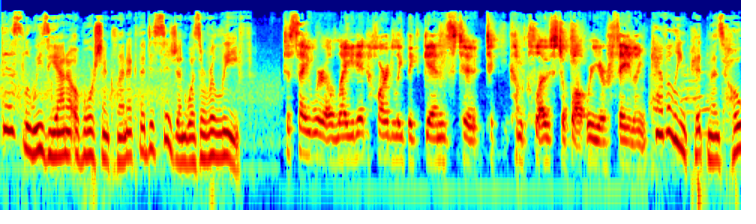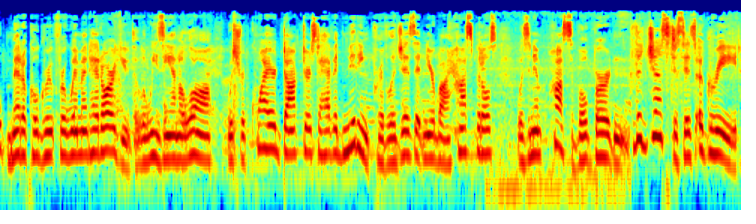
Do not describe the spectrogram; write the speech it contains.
This Louisiana abortion clinic, the decision was a relief to say we're elated hardly begins to, to come close to what we are feeling. Kathleen Pittman's Hope Medical Group for Women had argued the Louisiana law, which required doctors to have admitting privileges at nearby hospitals, was an impossible burden. The justices agreed,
